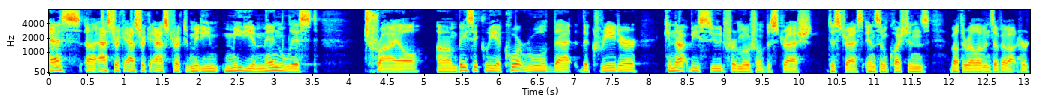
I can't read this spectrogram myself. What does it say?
S uh, asterisk asterisk asterisk media, media men list trial. Um, basically, a court ruled that the creator cannot be sued for emotional distress, distress, and some questions about the relevance of about her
